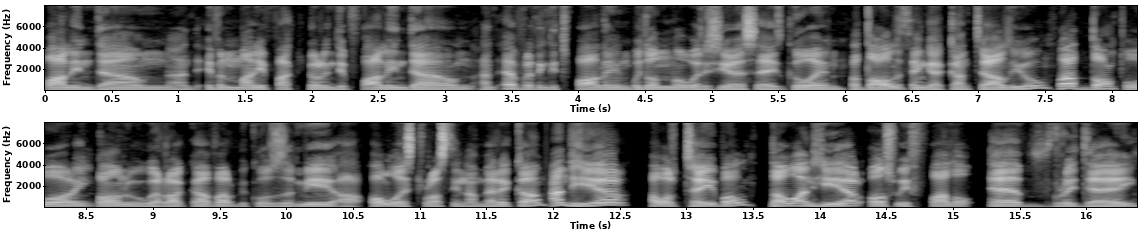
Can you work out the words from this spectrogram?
falling down, and even manufacturing is falling down, and everything is falling. We don't know where the USA is going. But the only thing I can tell you, but don't worry, soon we will recover because me I always trust in America. And here our table. That one here also we follow every day.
